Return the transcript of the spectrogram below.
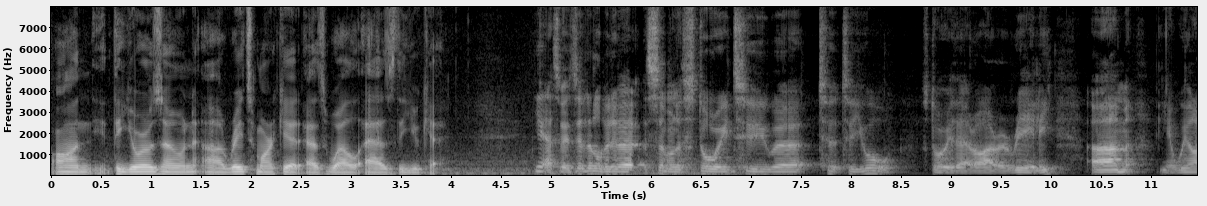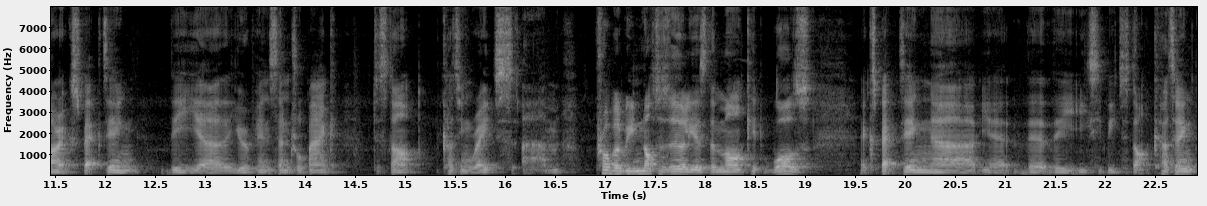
on the Eurozone rates market as well as the UK? Yeah, so it's a little bit of a, similar story to, uh, to, to your story there, Ira. Really, um, you know, we are expecting the, uh, the European Central Bank to start cutting rates, um, probably not as early as the market was expecting. Uh, yeah, the the ECB to start cutting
